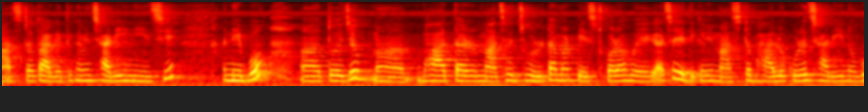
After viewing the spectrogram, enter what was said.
মাছটা তো আগে থেকে আমি ছাড়িয়ে নিয়েছি। নেব। তো এই যে ভাত আর মাছের ঝোলটা আমার পেস্ট করা হয়ে গেছে। এদিকে আমি মাছটা ভালো করে ছাড়িয়ে নেব।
